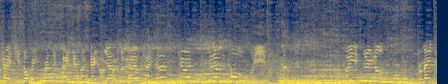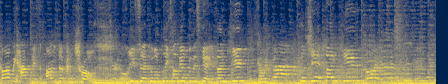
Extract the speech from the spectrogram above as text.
Okay, she's not being friendly today. Get that gate open. Yes. Okay. Okay. Um, Kieran, can you have the cold, please? Please do not remain calm. We have this under control. You sir, come on. Please help me open this gate. Thank you. Coming back. Push it. Thank you. Please,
